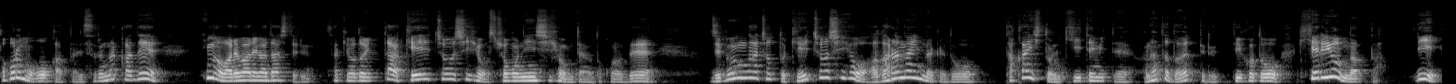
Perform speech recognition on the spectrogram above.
ところも多かったりする中で、今我々が出してる、先ほど言った傾聴指標、承認指標みたいなところで、自分がちょっと傾聴指標上がらないんだけど、高い人に聞いてみて、あなたどうやってる？っていうことを聞けるようになった。り、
